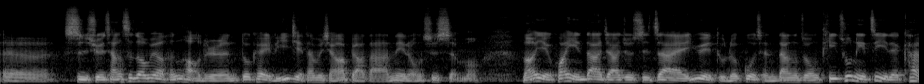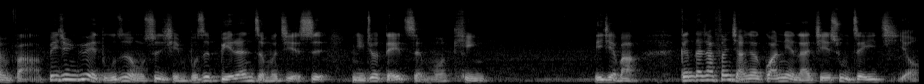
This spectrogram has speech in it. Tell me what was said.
呃，史学常识都没有很好的人，都可以理解他们想要表达的内容是什么。然后也欢迎大家就是在阅读的过程当中提出你自己的看法。毕竟阅读这种事情不是别人怎么解释你就得怎么听，理解吧？跟大家分享一个观念来结束这一集哦。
